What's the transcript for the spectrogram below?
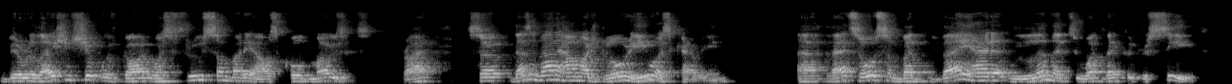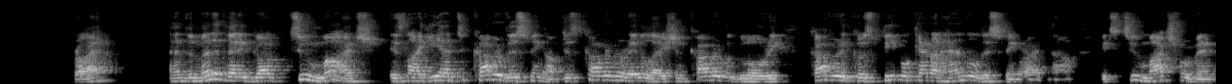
the relationship with God was through somebody else called Moses, right? So it doesn't matter how much glory he was carrying, uh, that's awesome, but they had a limit to what they could receive, right? And the minute that it got too much, it's like he had to cover this thing up, just cover the revelation, cover the glory, cover it because people cannot handle this thing right now. It's too much for them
